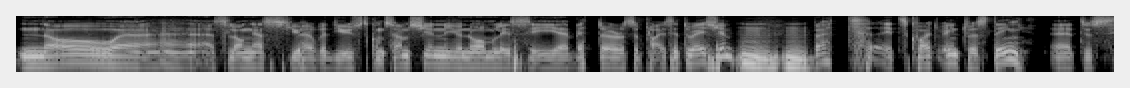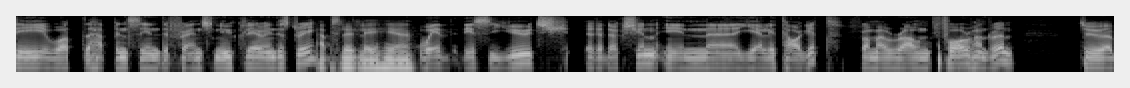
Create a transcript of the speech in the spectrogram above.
No, uh, as long as you have reduced consumption, you normally see a better supply situation. Mm, mm. But it's quite interesting uh, to see what happens in the French nuclear industry. Absolutely, yeah. With this huge reduction in uh, yearly target from around 400 to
